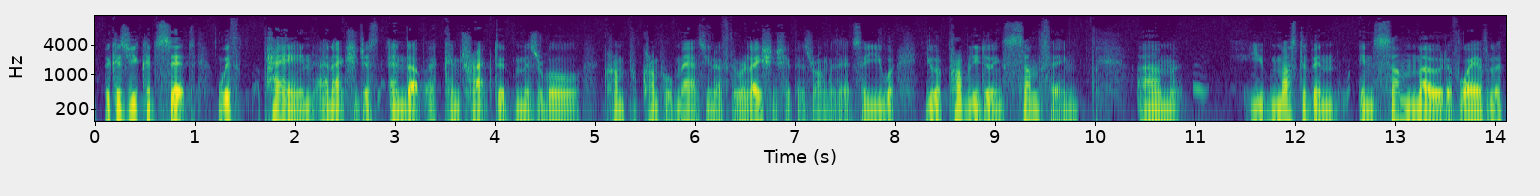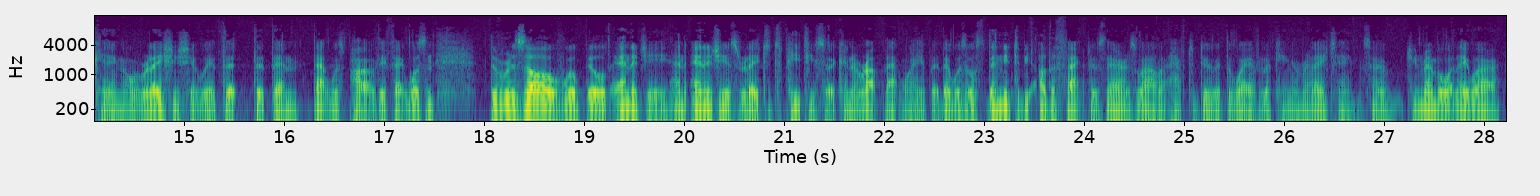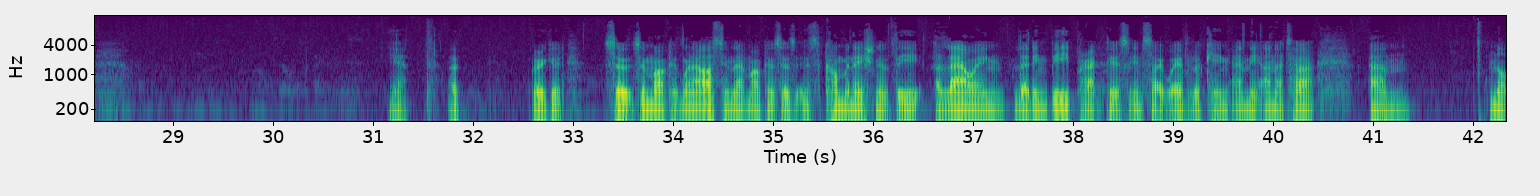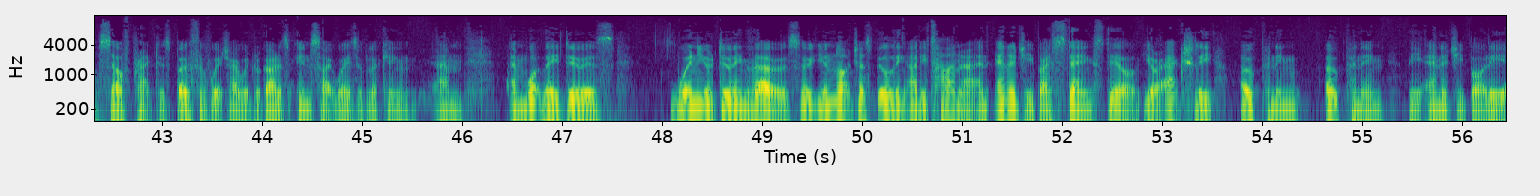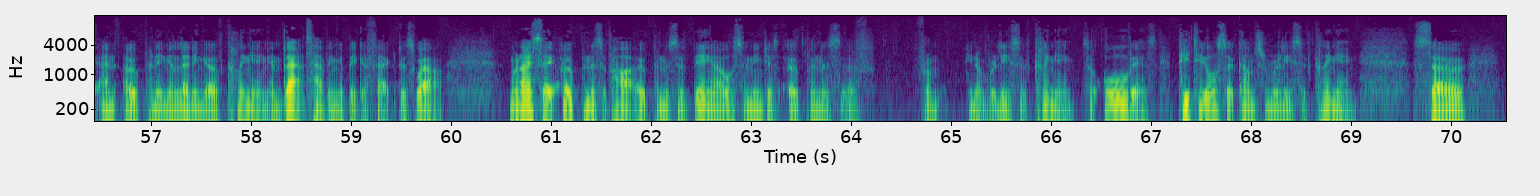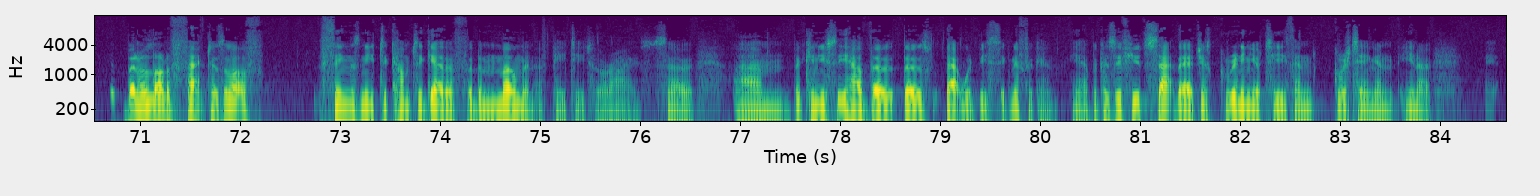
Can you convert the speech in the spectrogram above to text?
Because you could sit with pain and actually just end up a contracted, miserable, crump- crumpled mess. You know, if the relationship is wrong with it, so you were you were probably doing something. Um, you must have been in some mode of way of looking or relationship with that. That then that was part of the effect. Wasn't the resolve will build energy, and energy is related to piti, so it can erupt that way. But there was also there need to be other factors there as well that have to do with the way of looking and relating. So, do you remember what they were? Yeah, uh, very good. So, so Marco, when I asked him that, Marco says it's a combination of the allowing, letting be practice, insight way of looking, and the anatta, um, not self practice, both of which I would regard as insight ways of looking. Um, and what they do is when you're doing those, so you're not just building adhitthana and energy by staying still, you're actually opening opening the energy body and opening and letting go of clinging, and that's having a big effect as well. When I say openness of heart, openness of being, I also mean just openness of from you know release of clinging. So all this piti also comes from release of clinging. So, but a lot of factors, a lot of things need to come together for the moment of piti to arise. So um, but can you see how those, those that would be significant? Yeah, because if you'd sat there just grinning your teeth and gritting, and you know,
